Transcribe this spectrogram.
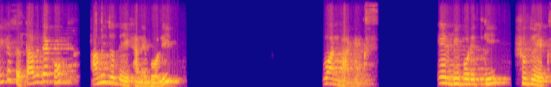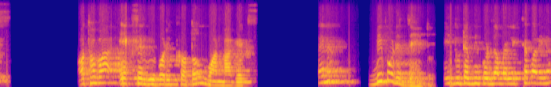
ঠিক আছে? তাহলে দেখো, আমি যদি এখানে বলি ওয়ান ভাগ এক্স, এর বিপরীত কি? শুধু এক্স। অথবা এক্সের বিপরীত কত? ওয়ান ভাগ এক্স। তাই না? বিপরীত যেহেতু, এই দুটা বিপরীত আমরা লিখতে পারি না।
